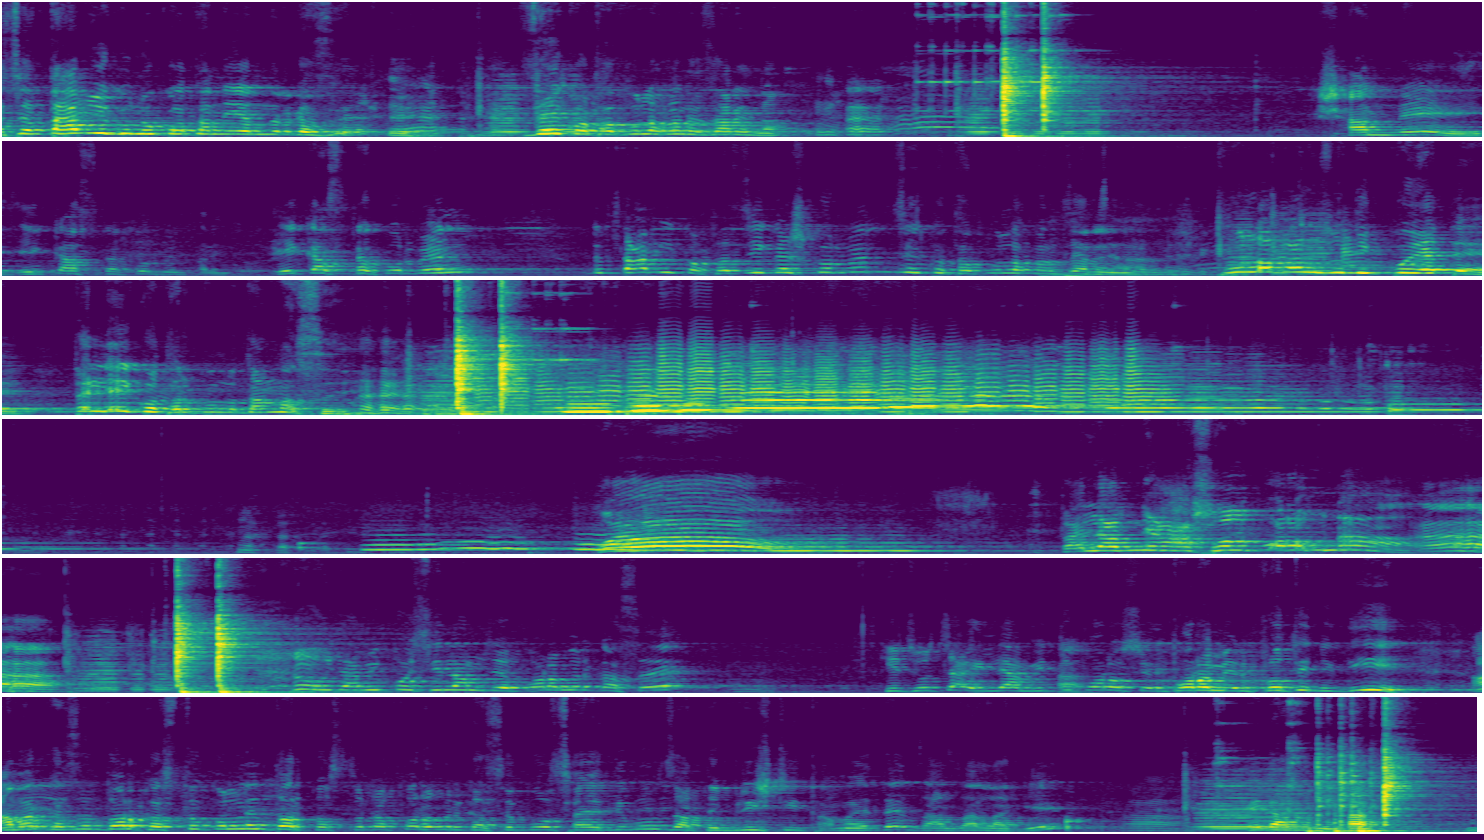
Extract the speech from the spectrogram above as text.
আচ্ছা দামি কোনো কথা নেই আপনার কাছে? যে কথা ফুলা ফানে জানে না। সামনে এই কাজটা করবেন এই কাজটা করবেন দামি কথা জিজ্ঞেস করবেন যে কথা পোলাপান জানে না। পোলাপান যদি কয়ে দেয় তাহলে এই কথার কোনো দাম আছে? তাহলে আপনি আসল পরম না? ওই যে আমি কইছিলাম যে পরমের কাছে কিছু চাইলে আমি তো পরশের পরমের প্রতিনিধি। আমার কাছে দরখাস্ত করলে দরখাস্তটা পরমের কাছে পৌঁছায় দিব যাতে বৃষ্টি থামায় দেয় যা যা লাগে। এটা আমি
